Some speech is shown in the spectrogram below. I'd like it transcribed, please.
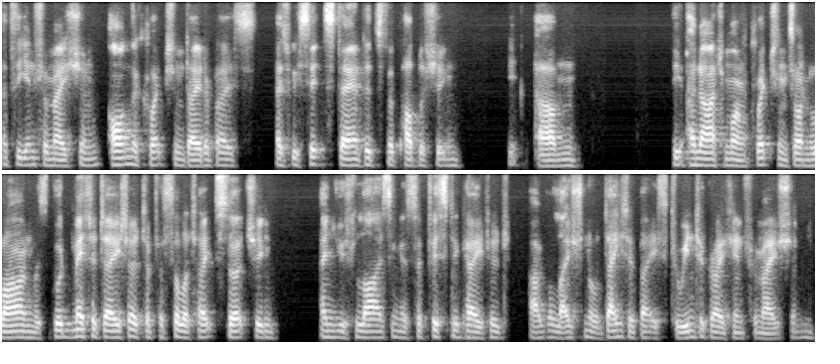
of the information on the collection database as we set standards for publishing um, the, an item on collections online with good metadata to facilitate searching and utilizing a sophisticated uh, relational database to integrate information.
